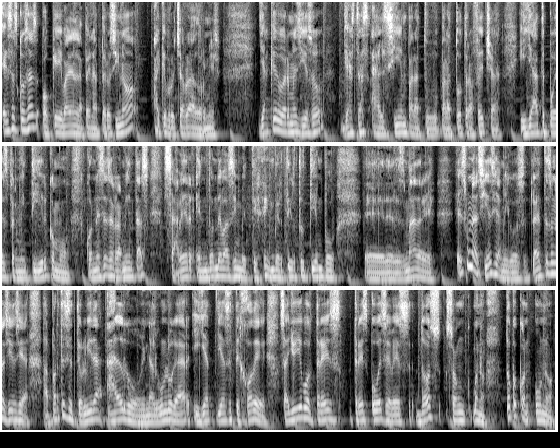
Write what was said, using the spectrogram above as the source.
Esas cosas, ok, valen la pena, pero si no, hay que aprovechar para dormir. Ya que duermes y eso, ya estás al 100 para tu, para tu otra fecha y ya te puedes permitir, como con esas herramientas, saber en dónde vas a invertir, invertir tu tiempo eh, de desmadre. Es una ciencia, amigos. La neta es una ciencia. Aparte, se te olvida algo en algún lugar y ya, ya se te jode. O sea, yo llevo tres, tres USBs. Dos son, bueno, toco con uno.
